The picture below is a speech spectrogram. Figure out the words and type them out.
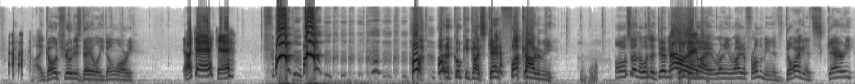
I go through this daily, don't worry. Okay, okay. oh, the cookie guy scared the fuck out of me. All of a sudden, there was a derby cookie guy running right in front of me, and it's dark and it's scary,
